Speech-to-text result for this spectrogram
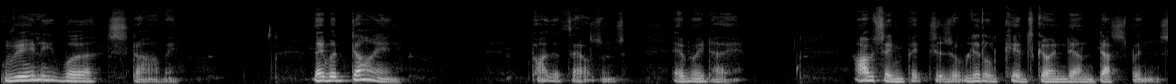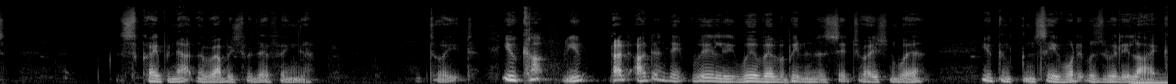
really were starving. They were dying by the thousands every day. I've seen pictures of little kids going down dustbins, scraping out the rubbish with their finger to eat. You can't, you, I, I don't think really we've ever been in a situation where you can conceive what it was really like.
